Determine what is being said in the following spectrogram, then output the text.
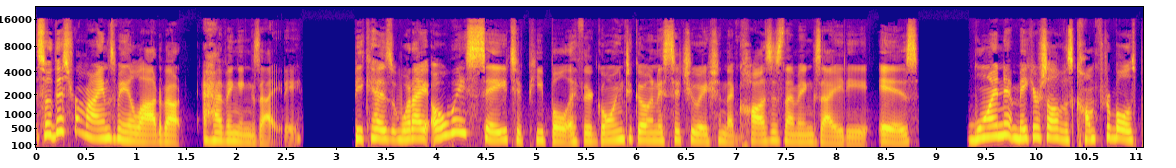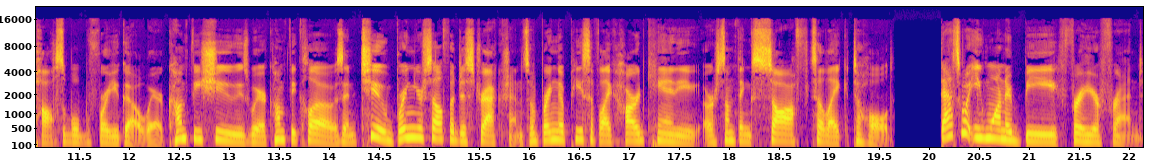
so this reminds me a lot about having anxiety because what i always say to people if they're going to go in a situation that causes them anxiety is one make yourself as comfortable as possible before you go. Wear comfy shoes wear comfy clothes. And two bring yourself a distraction. So bring a piece of like hard candy or something soft to like to hold. That's what you want to be for your friend.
